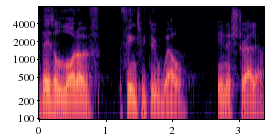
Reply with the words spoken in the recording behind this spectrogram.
there's a lot of things we do well in Australia.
